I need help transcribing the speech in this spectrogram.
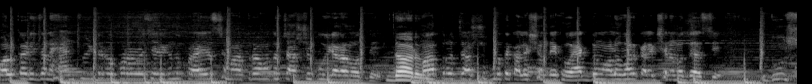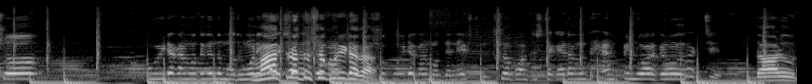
কলকা ডিজাইন হ্যান্ড প্রিন্টের উপরে রয়েছে এটা কিন্তু প্রাইস আসছে মাত্র চারশো কুড়ি টাকার মধ্যে। মাত্র চারশো কালেকশন দেখো একদম অল ওভার কালেকশনের মধ্যে আসছে। দুশো কুড়ি টাকার মধ্যে কিন্তু মধুমণি মাত্র আসছে, 220 টাকা। দুশো কুড়ি টাকার মধ্যে। নেক্সট দুশো পঞ্চাশ টাকা। এটা কিন্তু হ্যান্ড প্রিন্ট ওয়ার্কের মধ্যে থাকছে। দারুণ।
